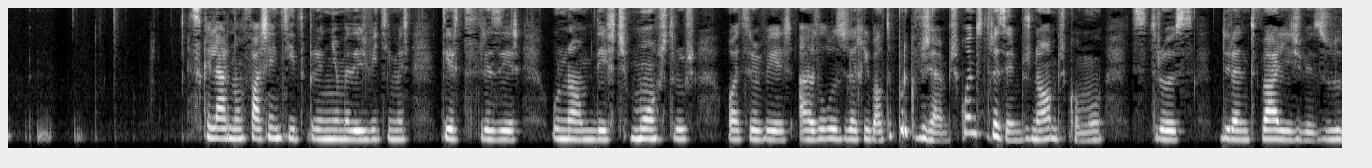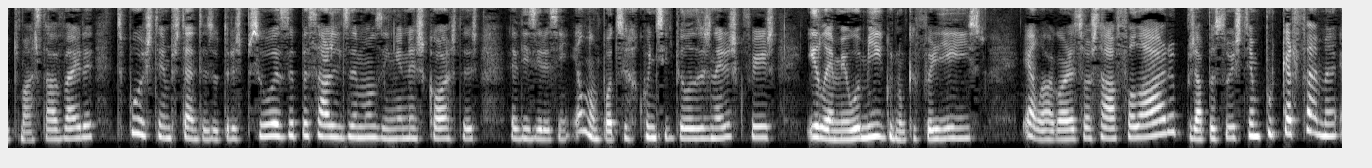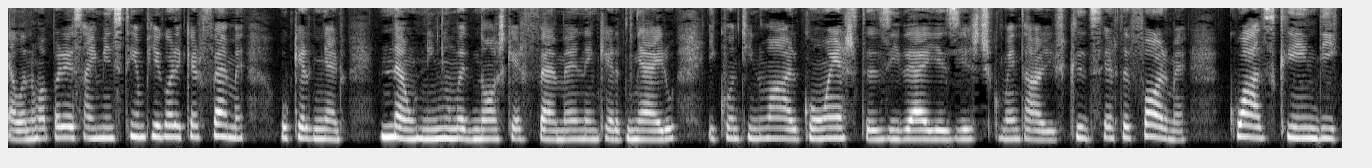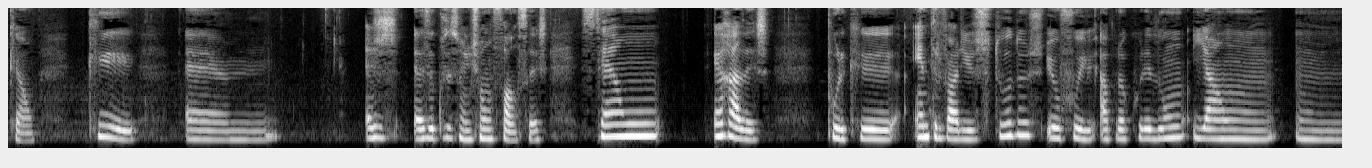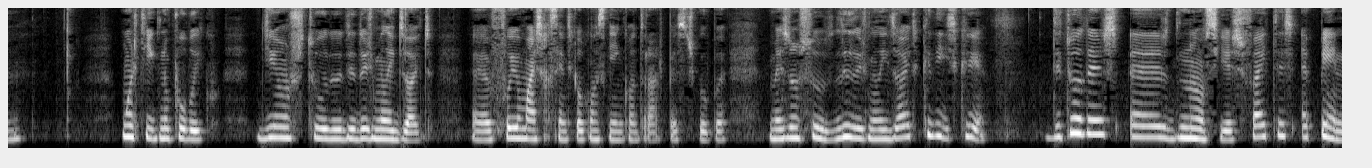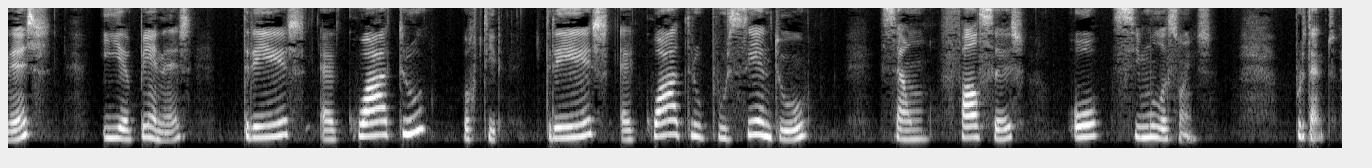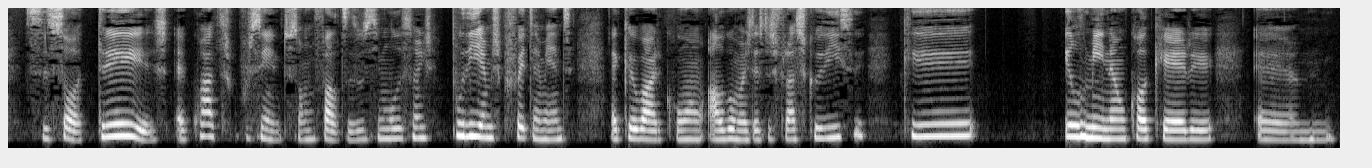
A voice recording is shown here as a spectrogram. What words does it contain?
se calhar não faz sentido para nenhuma das vítimas ter de trazer o nome destes monstros outra vez às luzes da ribalta, porque vejamos, quando trazemos nomes, como se trouxe durante várias vezes o Tomás Taveira, depois temos tantas outras pessoas a passar-lhes a mãozinha nas costas, a dizer assim: ele não pode ser reconhecido pelas asneiras que fez, ele é meu amigo, nunca faria isso. Ela agora só está a falar, já passou este tempo porque quer fama. Ela não aparece há imenso tempo e agora quer fama ou quer dinheiro. Não, nenhuma de nós quer fama nem quer dinheiro e continuar com estas ideias e estes comentários que, de certa forma, quase que indicam que hum, as, as acusações são falsas, são erradas porque entre vários estudos eu fui à procura de um e há um, um, um artigo no público de um estudo de 2018. Uh, eh, foi o mais recente que eu consegui encontrar, peço desculpa, mas um estudo de 2018 que diz que de todas as denúncias feitas, apenas e apenas 3 a 4, vou repetir, 3 a 4% são falsas ou simulações. Portanto, se só 3 a 4% são falsas ou simulações, podíamos perfeitamente acabar com algumas destas frases que eu disse que eliminam qualquer um,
